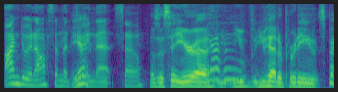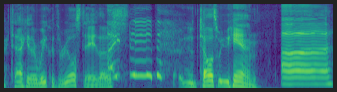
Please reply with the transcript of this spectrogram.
I'm doing awesome at Yeah. doing that. So as I say you're uh, Yahoo. you've you've had a pretty spectacular week with real estate. Let I did. tell us what you can. Uh,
